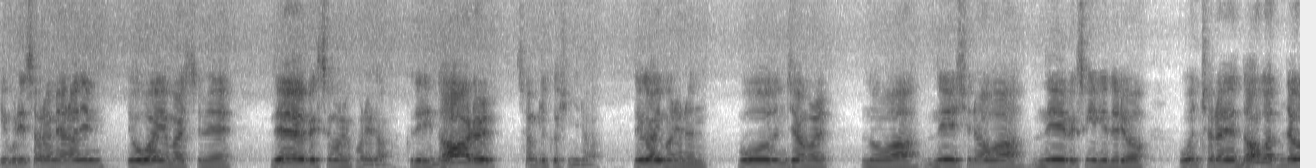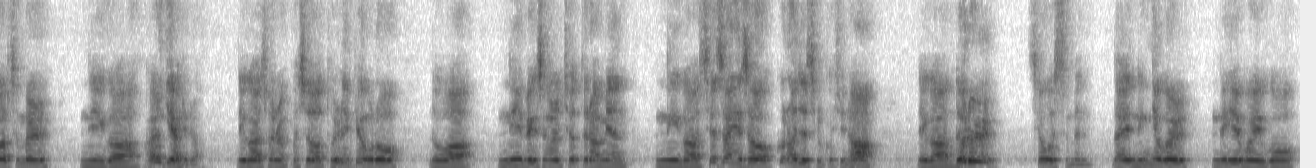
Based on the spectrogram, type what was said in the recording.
히브리 사람의 하나님 여호와의 말씀에 내 백성을 보내라 그들이 나를 섬길 것이니라 내가 이번에는 모든 장을 너와 내 신하와 내 백성에게 내려 온 천하에 나와 같은 자가 없음을 네가 알게 하리라. 내가 손을 펴서 돌림병으로 너와 네 백성을 쳤더라면 네가 세상에서 끊어졌을 것이나 내가 너를 세웠으면 나의 능력을 네게 보이고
